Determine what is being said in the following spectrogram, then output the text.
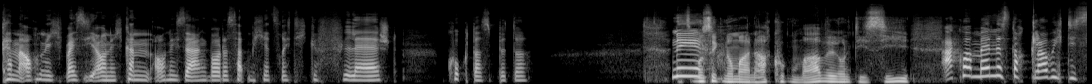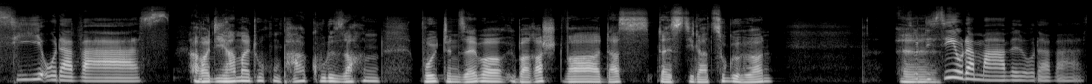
kann auch nicht, weiß ich auch nicht, kann auch nicht sagen, boah, das hat mich jetzt richtig geflasht. Guck das bitte. Jetzt Nee, muss ich nochmal nachgucken, Marvel und DC. Aquaman ist doch, glaube ich, DC oder was? Aber die haben halt auch ein paar coole Sachen, wo ich dann selber überrascht war, dass, dass die dazugehören. So Äh, DC oder Marvel oder was?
